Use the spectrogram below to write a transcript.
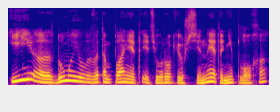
и э, думаю, в этом плане эти уроки учтены, это неплохо,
